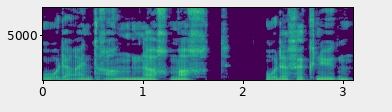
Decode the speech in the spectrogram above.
oder ein Drang nach Macht oder Vergnügen.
